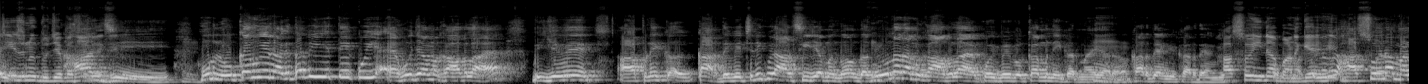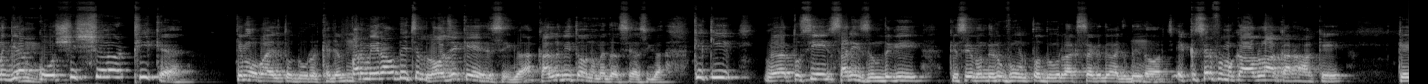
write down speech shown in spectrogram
ਹੀ- ਚੀਜ਼ ਨੂੰ ਦੂਜੇ ਪਾਸੇ। ਹਾਂਜੀ। ਹੁਣ ਲੋਕਾਂ ਨੂੰ ਇਹ ਲੱਗਦਾ ਵੀ ਇਹ ਤੇ ਕੋਈ ਇਹੋ ਜਿਹਾ ਮੁਕਾਬਲਾ ਹੈ ਵੀ ਜਿਵੇਂ ਆਪਣੇ ਘਰ ਦੇ ਵਿੱਚ ਨਹੀਂ ਕੋਈ ਆਲਸੀ ਜਿਹਾ ਬੰਦਾ ਹੁੰਦਾ ਵੀ ਉਹਨਾਂ ਦਾ ਮੁਕਾਬਲਾ ਹੈ ਕੋਈ ਬੇ ਕੰਮ ਨਹੀਂ ਕਰਨਾ ਯਾਰ ਕਰ ਦਿਆਂਗੇ ਕਰ ਦਿਆਂਗੇ। ਹਾਸੋ ਹੀ ਨਾ ਬਣ ਗਿਆ ਇਹ। ਹਾਸੋ ਨਾ ਬਣ ਗਿਆ ਕੋਸ਼ਿਸ਼ ਠੀਕ ਹੈ। ਕਿ ਮੋਬਾਈਲ ਤੋਂ ਦੂਰ ਰੱਖਿਆ ਜਾਵੇ। ਪਰ ਮੇਰਾ ਉਹਦੇ ਚ ਲੌਜੀਕ ਇਹ ਸੀਗਾ ਕੱਲ ਵੀ ਤੁਹਾਨੂੰ ਮੈਂ ਦੱਸਿਆ ਸੀਗਾ ਕਿ ਕੀ ਤੁਸੀਂ ਸਾਰੀ ਜ਼ਿੰਦਗੀ ਕਿਸੇ ਬੰਦੇ ਨੂੰ ਫੋਨ ਤੋਂ ਦੂਰ ਰੱਖ ਸਕਦੇ ਹੋ ਅੱਜ ਦੇ ਦੌਰ 'ਚ। ਇੱਕ ਸਿਰਫ ਮੁਕਾਬਲਾ ਕਰਾ ਕੇ ਕਿ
